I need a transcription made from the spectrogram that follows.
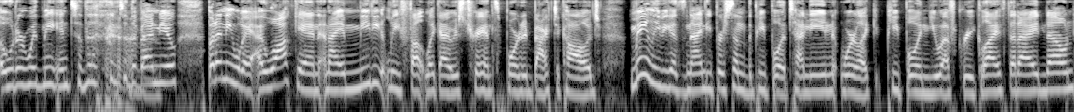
odor with me into the into the venue. But anyway, I walk in and I immediately felt like I was transported back to college, mainly because 90% of the people attending were like people in UF Greek life that I had known,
